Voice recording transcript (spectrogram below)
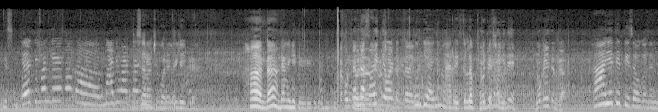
ती म्हणले ना का, माझी वाट सरांशी बोलायला लागली इकडे. हा का? मी घेते व्हिडिओ तिकडे साहित्य वाटप करायचं अरे तू लपती कशी हा येते ती चौघजण.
